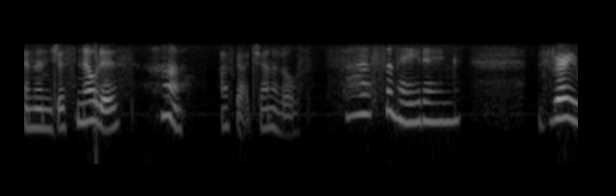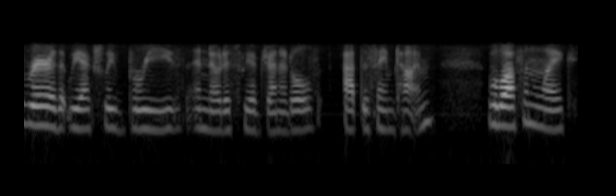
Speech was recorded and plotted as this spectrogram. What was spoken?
and then just notice, huh, I've got genitals. Fascinating. It's very rare that we actually breathe and notice we have genitals at the same time. We'll often like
